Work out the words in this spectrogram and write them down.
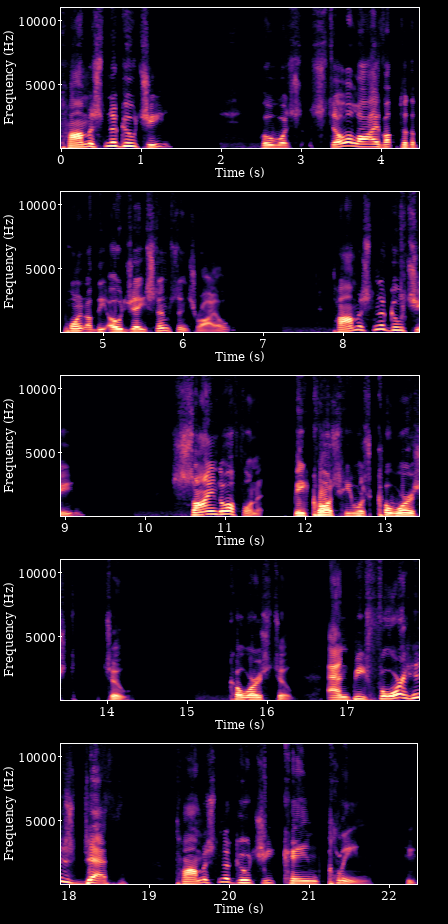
Thomas Noguchi, who was still alive up to the point of the O.J. Simpson trial, Thomas Noguchi signed off on it because he was coerced to. Coerced to. And before his death, Thomas Noguchi came clean. He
